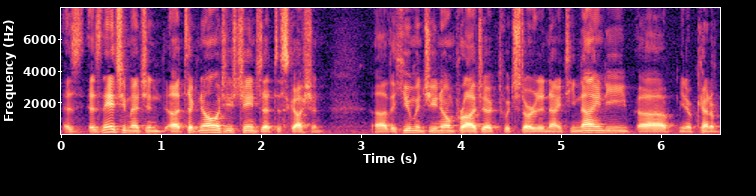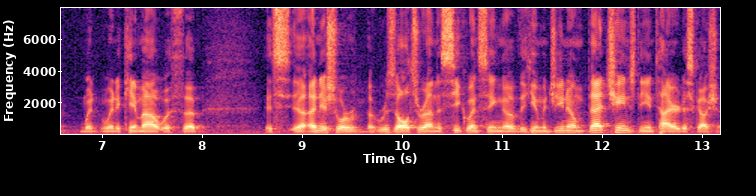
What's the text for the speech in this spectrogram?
As, as Nancy mentioned, technology has changed that discussion. Uh, the Human Genome Project, which started in 1990, uh, you know, kind of when, when it came out with its uh, initial results around the sequencing of the human genome, that changed the entire discussion.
